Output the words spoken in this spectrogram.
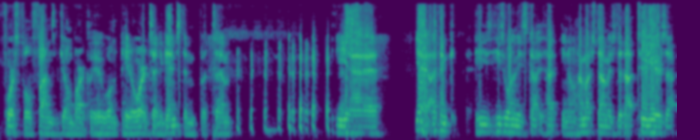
forceful fans of John Barclay who won't hear a word said against him. But um, he, uh, yeah, I think he's he's one of these guys. You know, how much damage did that two years out,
